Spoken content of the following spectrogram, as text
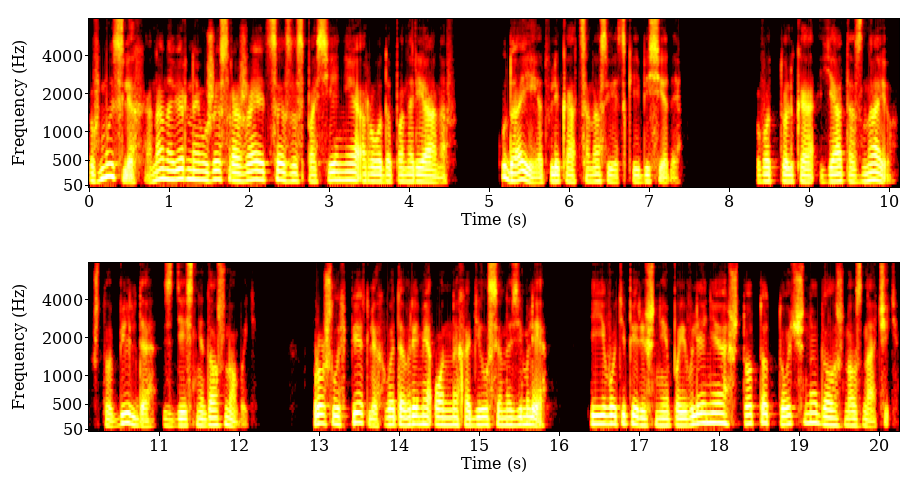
В мыслях она, наверное, уже сражается за спасение рода панарианов. Куда ей отвлекаться на светские беседы? Вот только я-то знаю, что Бильда здесь не должно быть. В прошлых петлях в это время он находился на земле, и его теперешнее появление что-то точно должно значить.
